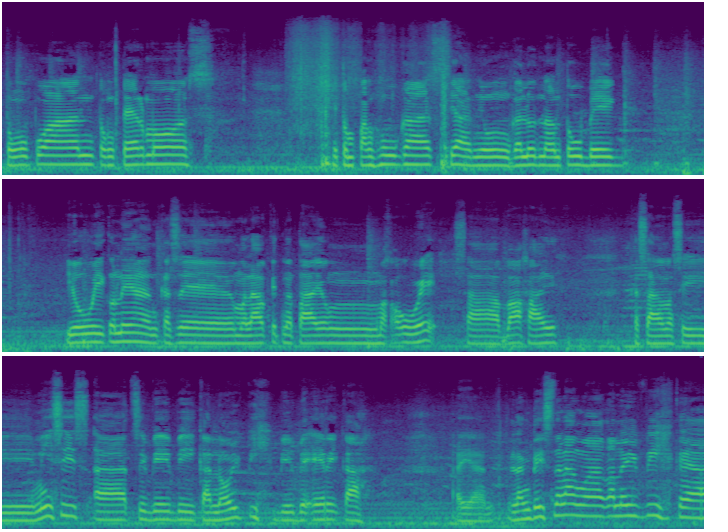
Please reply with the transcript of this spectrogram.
Itong upuan, itong thermos, itong panghugas, yan, yung galon ng tubig. Iuwi ko na yan kasi malapit na tayong makauwi sa bahay. Kasama si Mrs. at si Baby Kanoypi, Baby Erika. Ayan, ilang days na lang mga kanoypi Kaya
